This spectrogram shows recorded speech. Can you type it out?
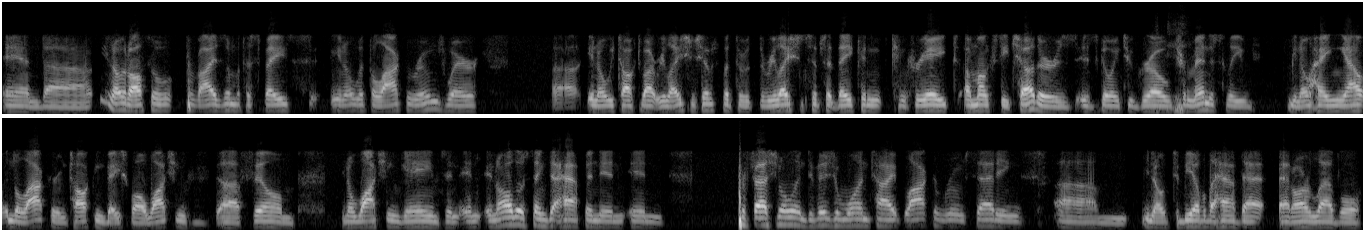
And uh, you know, it also provides them with a space, you know, with the locker rooms where, uh, you know, we talked about relationships, but the, the relationships that they can can create amongst each other is is going to grow tremendously you know, hanging out in the locker room, talking baseball, watching uh, film, you know, watching games, and, and and all those things that happen in in professional and Division One type locker room settings. Um, you know, to be able to have that at our level.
